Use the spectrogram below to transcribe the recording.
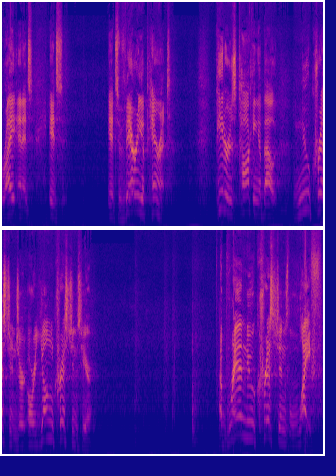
right? And it's, it's, it's very apparent. Peter is talking about new Christians or, or young Christians here. A brand new Christian's life,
